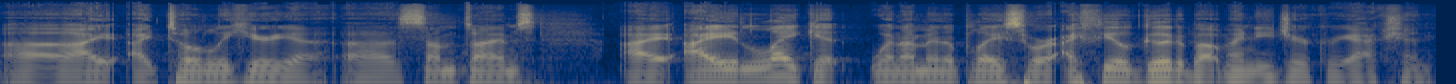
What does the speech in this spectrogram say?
Uh, I I totally hear you. Uh, sometimes I I like it when I'm in a place where I feel good about my knee jerk reaction.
